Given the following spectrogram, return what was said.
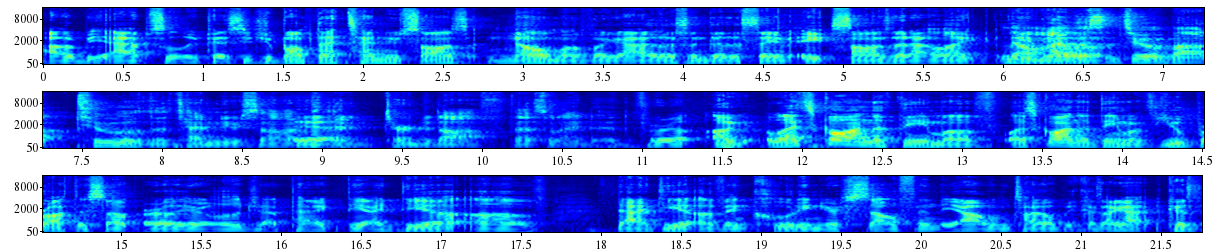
I would be absolutely pissed. Did you bump that ten new songs? No, motherfucker. I listened to the same eight songs that I like. No, I alone. listened to about two of the 10 new songs Yeah. and turned it off. That's what I did. For real. Okay, let's go on the theme of let's go on the theme of you brought this up earlier, Lil jetpack. The idea of the idea of including yourself in the album title because I got because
